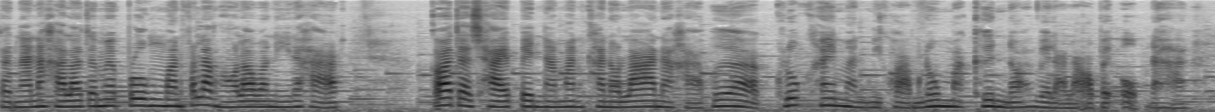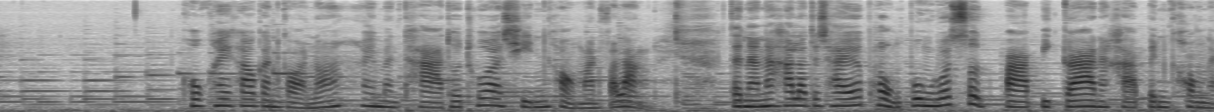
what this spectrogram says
จากนั้นนะคะเราจะมาปรุงมันฝรั่งของเราวันนี้นะคะ ก็จะใช้เป็นน้ำมันคาโนล่านะคะ เพื่อคลุกให้มันมีความนุ่มมากขึ้นเนาะเวลาเราเอาไปอบนะคะ คลุกให้เข้ากันก่อนเนาะให้มันทาทั่วๆชิ้นของมันฝรั่งจากนั้นนะคะเราจะใช้ผงปรุงรสสุดปาปิก้านะคะ เป็นของไหน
